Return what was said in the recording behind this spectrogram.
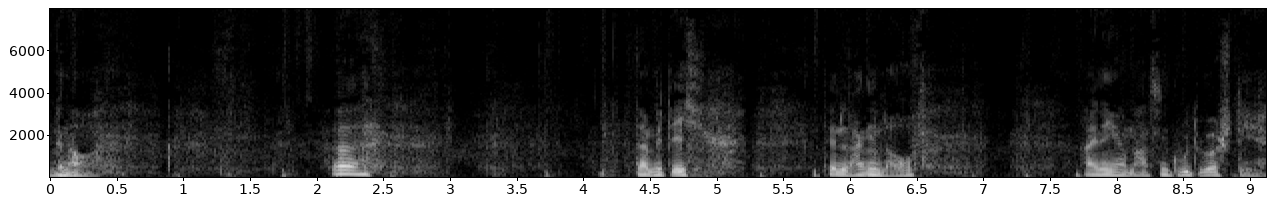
Genau. Äh, damit ich den langen Lauf einigermaßen gut überstehe.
